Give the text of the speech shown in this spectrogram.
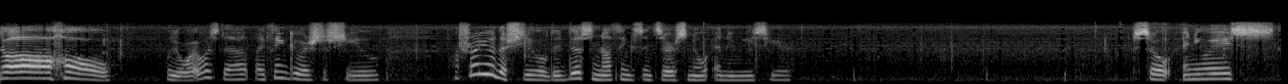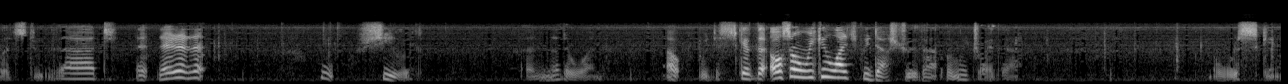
No! Wait, what was that? I think it was the shield. I'll show you the shield. It does nothing since there's no enemies here. So, anyways, let's do that. Eh, eh, eh, Ooh, shield another one. Oh, we just skipped that. Also, we can light speed dash through that. Let me try that. No risking.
